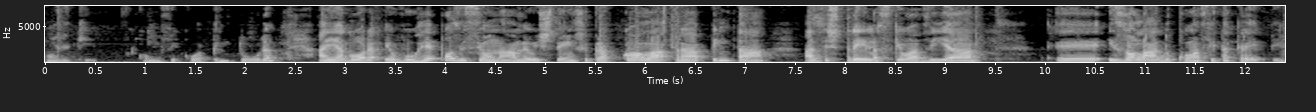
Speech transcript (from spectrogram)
Olha aqui como ficou a pintura. Aí agora eu vou reposicionar meu stencil para colar, para pintar as estrelas que eu havia é, isolado com a fita crepe.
